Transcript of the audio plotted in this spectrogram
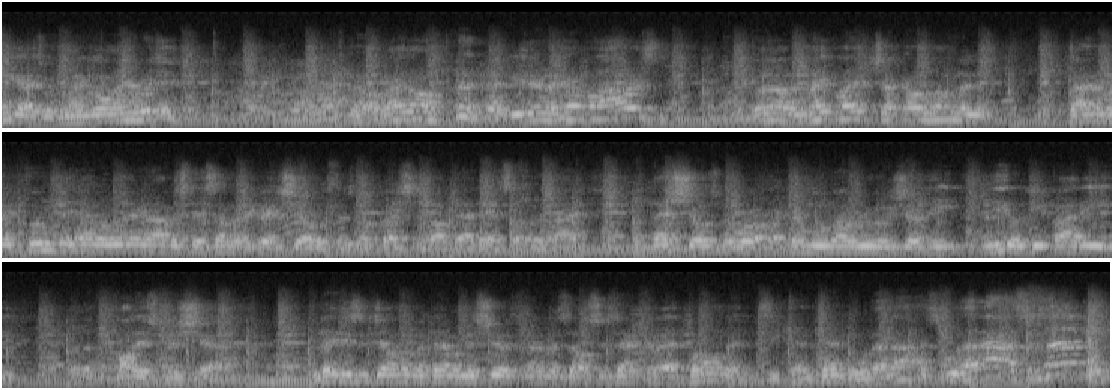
You guys wouldn't mind going there, would you? No, right on. Be there in a couple hours. Go down to nightlife, check out of the dynamite food they have over there, and obviously some of the great shows. There's no question about that. They have some of the time best shows in the world, like the Moulin Rouge or the Lido de Paris or the Folies Bergère. Ladies and gentlemen, mesdames et messieurs, Mademoiselle Suzanne Gratton and the content. Ooh la la la, Suzanne!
